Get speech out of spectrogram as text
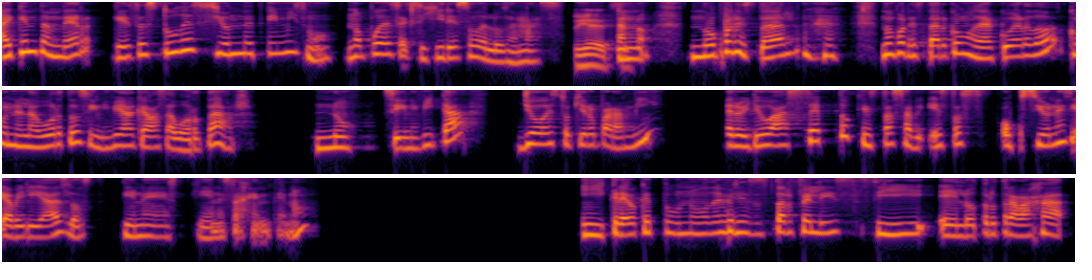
hay que entender que esa es tu decisión de ti mismo. No puedes exigir eso de los demás. no, no por estar, no por estar como de acuerdo con el aborto significa que vas a abortar. No, significa yo esto quiero para mí, pero yo acepto que estas, estas opciones y habilidades los tiene, tiene esta gente, ¿no? Y creo que tú no deberías estar feliz si el otro trabaja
